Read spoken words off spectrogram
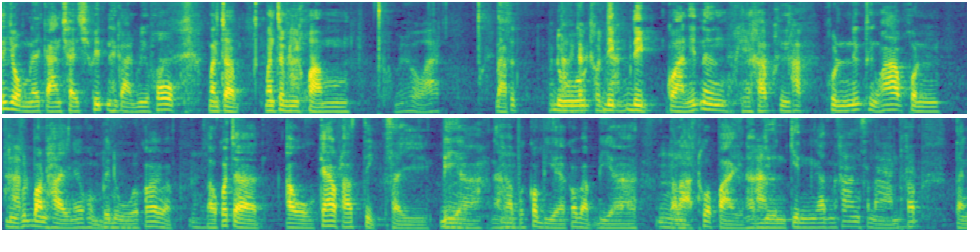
นิยมในการใช้ชีวิตในการบริโภค มันจะมันจะมีความผมไม่ได้บอกว่าแบบดูต่างจากชนดิบชั้นดิบกว่านิดนึงโอเคครับคือครับคุณนึกถึงภาพคนดูครับฟุตบอลไทยเนี่ยผมไปดูแล้วก็แบบเราก็จะเอาแก้วพลาสติกใส่เบียร์นะครับแล้วก็เบียร์ก็แบบเบียร์ตลาดทั่วไปนะครับครับยืนกินกันข้างสนามครับแต่ง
